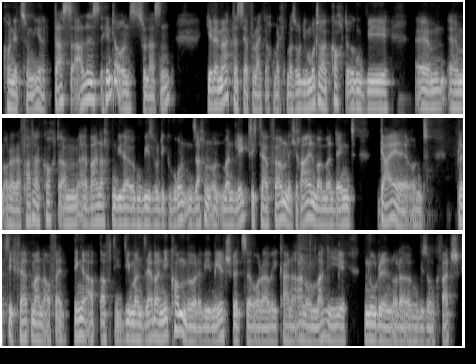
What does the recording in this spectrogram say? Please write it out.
konditioniert. Das alles hinter uns zu lassen, jeder merkt das ja vielleicht auch manchmal so. Die Mutter kocht irgendwie ähm, ähm, oder der Vater kocht am äh, Weihnachten wieder irgendwie so die gewohnten Sachen und man legt sich da förmlich rein, weil man denkt, geil. Und plötzlich fährt man auf Dinge ab, auf die, die man selber nie kommen würde, wie Mehlschwitze oder wie, keine Ahnung, Maggi-Nudeln oder irgendwie so ein Quatsch.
